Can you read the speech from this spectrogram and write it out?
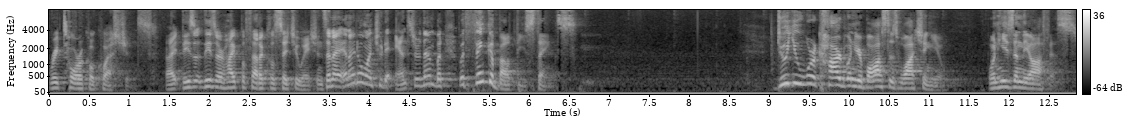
rhetorical questions, right? These are, these are hypothetical situations. And I, and I don't want you to answer them, but, but think about these things. Do you work hard when your boss is watching you, when he's in the office,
